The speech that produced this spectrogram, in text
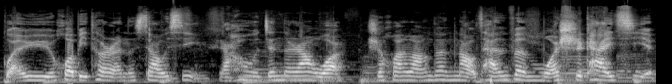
关于霍比特人的消息，然后真的让我《指环王》的脑残粉模式开启。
